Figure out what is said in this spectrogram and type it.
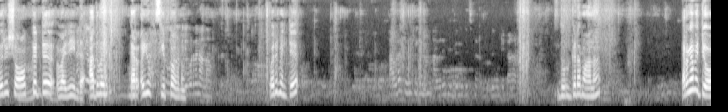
ഒരു ഷോക്കറ്റ് കട്ട് വഴിയുണ്ട് അതുവഴി അയ്യോ സ്ലിപ്പ് ആവണം. ഒരു മിനിറ്റ്. ദുർഘടമാണ്. ഇറങ്ങാൻ പറ്റുമോ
